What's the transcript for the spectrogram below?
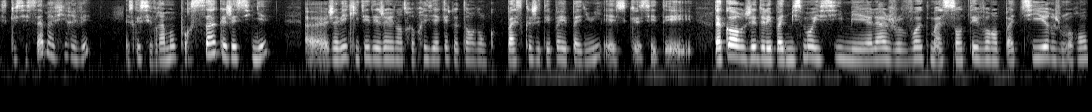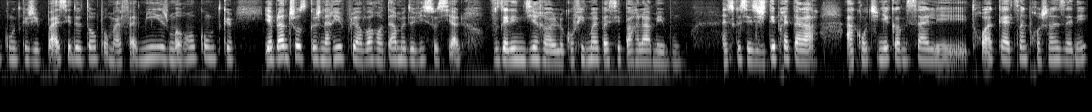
est-ce que c'est ça ma vie rêvée? Est-ce que c'est vraiment pour ça que j'ai signé? Euh, j'avais quitté déjà une entreprise il y a quelques temps, donc parce que j'étais pas épanouie. Est-ce que c'était. D'accord, j'ai de l'épanouissement ici, mais là, je vois que ma santé va en pâtir. Je me rends compte que j'ai pas assez de temps pour ma famille. Je me rends compte qu'il y a plein de choses que je n'arrive plus à avoir en termes de vie sociale. Vous allez me dire, euh, le confinement est passé par là, mais bon. Est-ce que c'est, j'étais prête à, à continuer comme ça les 3, 4, 5 prochaines années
